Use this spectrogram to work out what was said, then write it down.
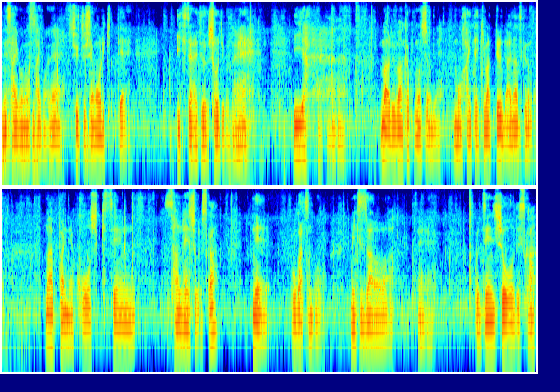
ね最後の最後までね集中して守りきって1対0勝利ということでね。いや まあルヴァンカップもちろんねもう敗退決まってるんであれなんですけどもまあやっぱりね公式戦3連勝ですか？ね5月の三沢は、えー、これ全勝ですか？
